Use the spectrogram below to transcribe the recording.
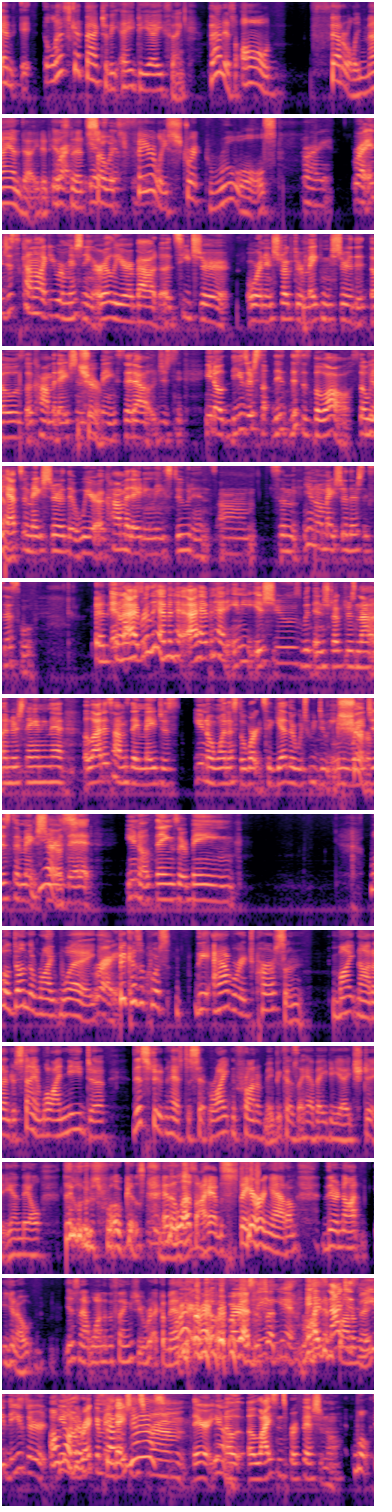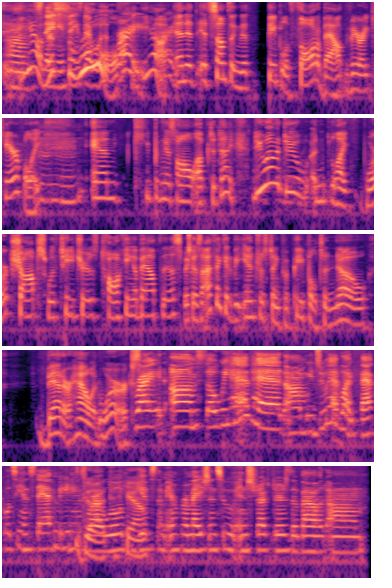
And it, let's get back to the ADA thing. That is all federally mandated, isn't Right. it? Yes, so it's fairly strict rules. Right. Right. And just kind of like you were mentioning earlier about a teacher or an instructor making sure that those accommodations Sure. are being set out. Just, you know, these are some, this, this is the law. So we Yeah. have to make sure that we're accommodating these students um, to, you know, make sure they're successful. And, And I really haven't had I haven't had any issues with instructors not understanding that. A lot of times they may just you know want us to work together, which we do anyway, Sure. just to make sure Yes. that you know things are being Well, done the right way. Right. Because, of course, the average person might not understand, well, I need to. This student has to sit right in front of me because they have ADHD and they'll they lose focus. And unless I am staring at them, they're not, you know, isn't that one of the things you recommend? right, right. Remember who has to sit yeah. right and in it's not front just me? me. These are Oh, you no, know recommendations federal- yes. from their you Yeah. know a licensed professional. Well, um, yeah, stating this is the that will- rule, right, Yeah, right. and it, it's something that people have thought about very carefully, Mm-hmm. and keeping us all up to date. Do you ever do uh, like workshops with teachers talking about this? Because I think it'd be interesting for people to know better how it works. Right. Um. So we have had. Um. We do have like faculty and staff meetings where I will yeah. give some information to instructors about um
